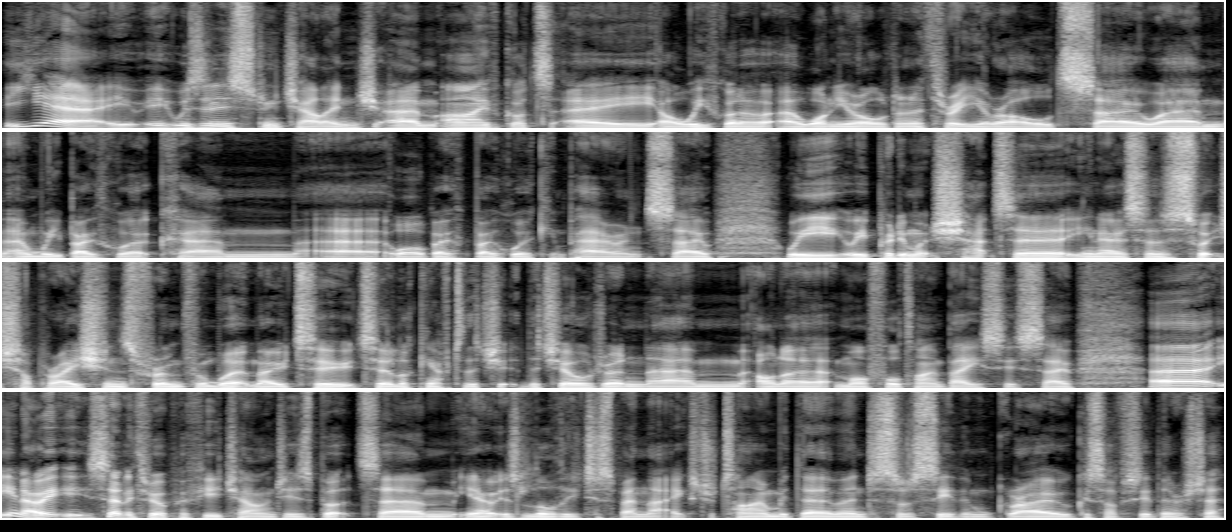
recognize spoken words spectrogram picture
Yeah, it, it, was an interesting challenge. Um, I've got a, oh, we've got a, a one-year-old and a three-year-old. So, um, and we both work, um, uh, well, both both working parents. So, we, we pretty much had to, you know, sort of switch operations from, from work mode to, to looking after the, ch- the children um, on a more full-time basis. So, uh, you know, it, it, certainly threw up a few challenges, but um, you know, it was lovely to spend that extra time with them and to sort of see them grow because obviously there's a,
